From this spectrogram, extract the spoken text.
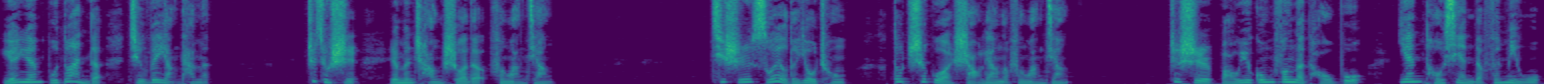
源源不断的去喂养它们。这就是人们常说的蜂王浆。其实，所有的幼虫都吃过少量的蜂王浆，这是宝玉工蜂的头部咽头腺的分泌物。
